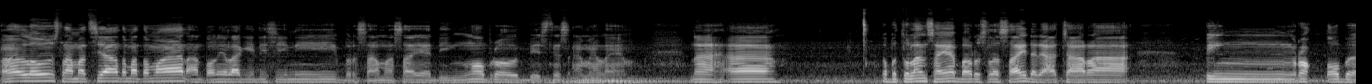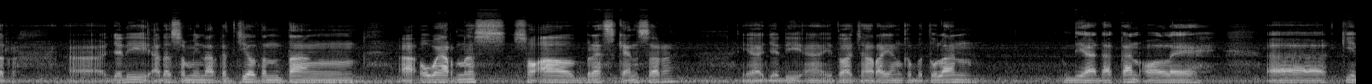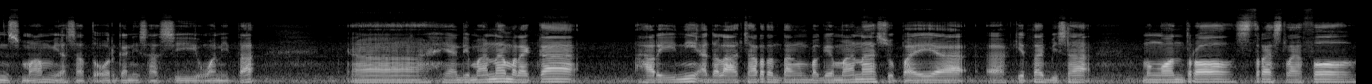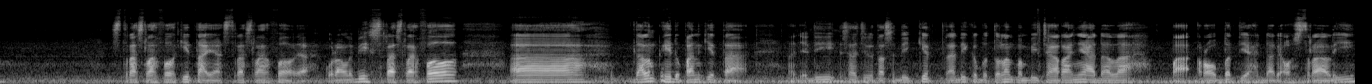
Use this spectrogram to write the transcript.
Halo, selamat siang teman-teman. Antoni lagi di sini bersama saya di ngobrol bisnis MLM. Nah, uh, kebetulan saya baru selesai dari acara Pink Rocktober. Uh, jadi ada seminar kecil tentang uh, awareness soal breast cancer. Ya, jadi uh, itu acara yang kebetulan diadakan oleh uh, Kinsmam ya satu organisasi wanita uh, yang di mana mereka hari ini adalah acara tentang bagaimana supaya uh, kita bisa mengontrol stress level stress level kita ya stress level ya. Kurang lebih stress level uh, dalam kehidupan kita. Nah jadi saya cerita sedikit. Tadi kebetulan pembicaranya adalah Pak Robert ya dari Australia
